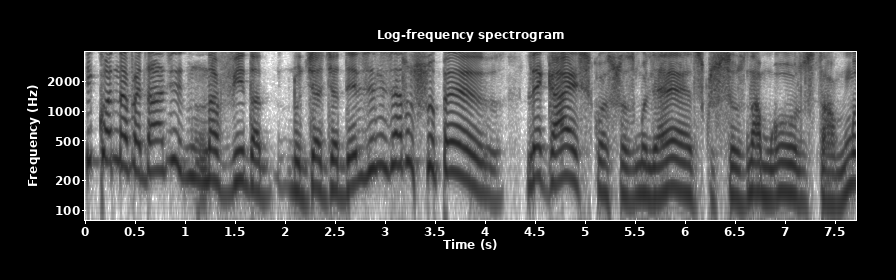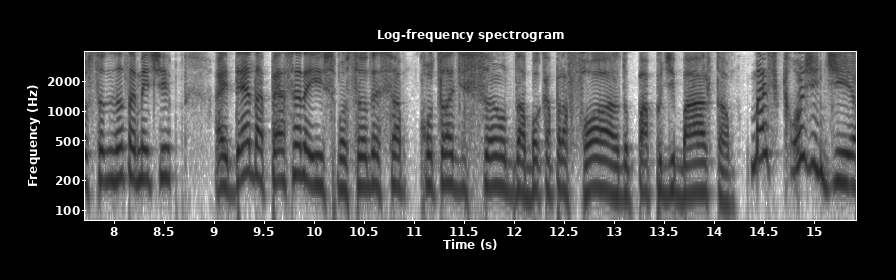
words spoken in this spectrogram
E quando, na verdade, na vida, no dia a dia deles, eles eram super legais com as suas mulheres, com os seus namoros tal, mostrando exatamente a ideia da peça era isso, mostrando essa contradição da boca para fora, do papo de bar tal. Mas hoje em dia,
